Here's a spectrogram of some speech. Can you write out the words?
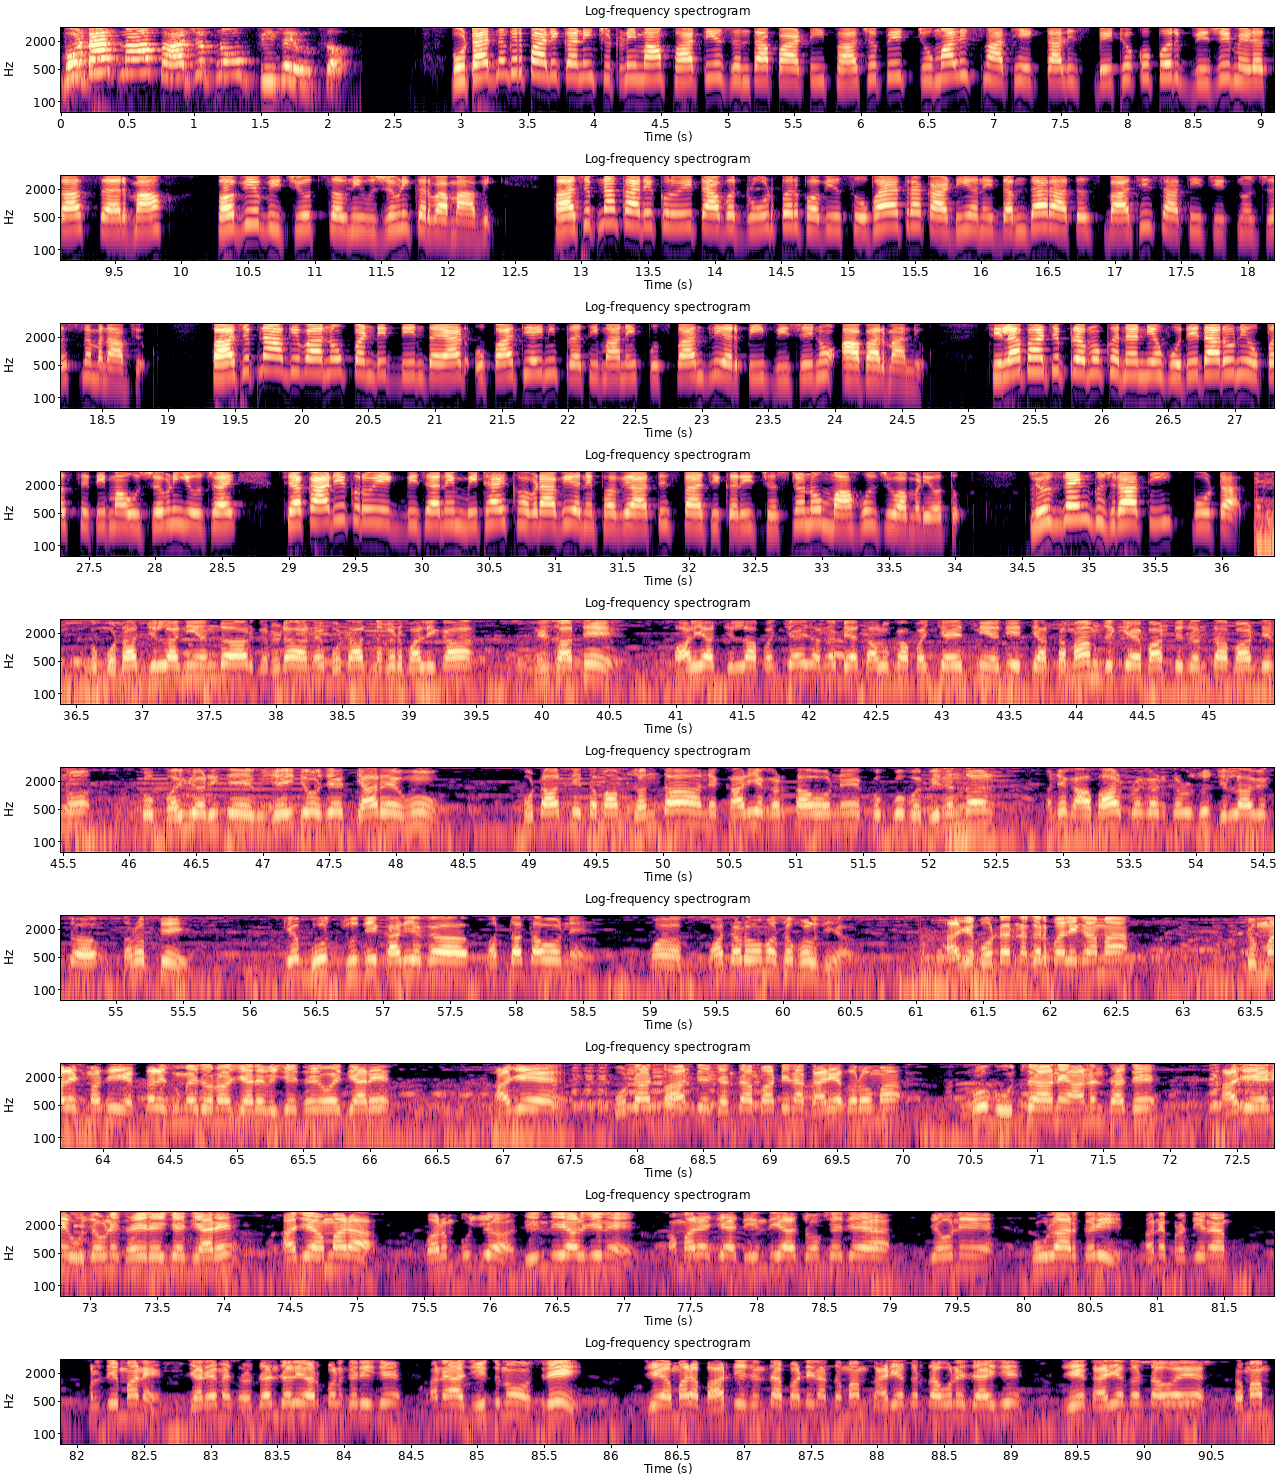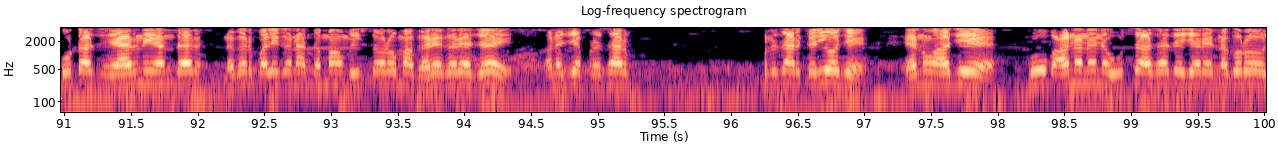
બોટાદમાં ભાજપનો વિજય ઉત્સવ. બોટાદ નગરપાલિકાની ચૂંટણીમાં ભારતીય જનતા પાર્ટી ભાજપે ચુમ્માલીસમાંથી એકતાલીસ બેઠકો પર વિજય મેળવતા શહેરમાં ભવ્ય વિજયોત્સવની ઉજવણી કરવામાં આવી. ભાજપના કાર્યકરોએ ટાવર રોડ પર ભવ્ય શોભાયાત્રા કાઢી અને દમદાર આતશબાજી સાથે જીતનો જશ્ન મનાવ્યો. ભાજપના આગેવાનો પંડિત દીનદયાળ ઉપાધ્યાયની પ્રતિમાને પુષ્પાંજલિ અર્પી વિજયનો આભાર માન્યો. જિલ્લા ભાજપ પ્રમુખ અને અન્ય હોદ્દેદારોની ઉપસ્થિતિમાં ઉજવણી યોજાઈ, જ્યાં કાર્યકરોએ એકબીજાને મીઠાઈ ખવડાવી અને ભવ્ય આતિશબાજી કરી જશ્નનો માહોલ જોવા મળ્યો હતો. News nine Gujarati, Botad. Botad જિલ્લાની અંદર ગઢડા અને બોટાદ નગરપાલિકાની સાથે પાળિયાદ જિલ્લા પંચાયત અને બે તાલુકા પંચાયતની હતી. ત્યાં તમામ જગ્યાએ ભારતીય જનતા પાર્ટીનો ખૂબ ભવ્ય રીતે વિજય થયો છે. ત્યારે હું બોટાદની તમામ જનતા અને કાર્યકર્તાઓને ખૂબ ખૂબ અભિનંદન અને એક આભાર પ્રગટ કરું છું જિલ્લા વ્યક્ત તરફથી કે બૂથ સુધી કાર્ય મતદાતાઓને પહોં- પહોંચાડવામાં સફળ થયા. આજે બોટાદ નગરપાલિકામાં ચુમ્માલીસમાંથી એકતાલીસ ઉમેદવારોનો જ્યારે વિજય થયો હોય ત્યારે આજે બોટાદ ભારતીય જનતા પાર્ટીના કાર્યકરોમાં ખૂબ ઉત્સાહ અને આનંદ સાથે આજે એની ઉજવણી થઈ રહી છે ત્યારે આજે અમારા પરમ પૂજ્ય દીનદયાળજીને અમારે જ્યાં દીનદયાળ ચોક છે ત્યાં તેઓની ફૂલહાર કરી અને પ્રતિના પ્રતિમાને જ્યારે અમે શ્રદ્ધાંજલિ અર્પણ કરી છે અને આ જીતનો શ્રેય જે અમારા ભારતીય જનતા પાર્ટીના તમામ કાર્યકર્તાઓને જાય છે, જે કાર્યકર્તાઓએ તમામ બોટાદ શહેરની અંદર નગરપાલિકાના તમામ વિસ્તારોમાં ઘરે ઘરે જઈ અને જે પ્રસાર પ્રચાર કર્યો છે, એનો આજે ખૂબ આનંદ અને ઉત્સાહ સાથે જ્યારે નગરો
